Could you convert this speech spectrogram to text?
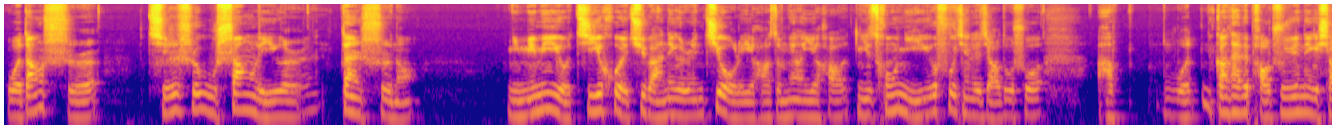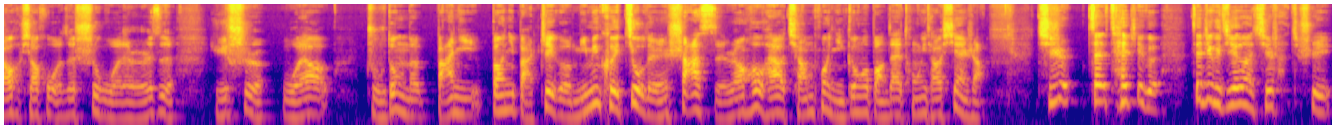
我当时其实是误伤了一个人，但是呢。你明明有机会去把那个人救了也好，怎么样也好，你从你一个父亲的角度说，啊，我刚才那跑出去那个小小伙子是我的儿子，于是我要主动的把你帮你把这个明明可以救的人杀死，然后还要强迫你跟我绑在同一条线上。其实，在在这个在这个阶段，其实他就是，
